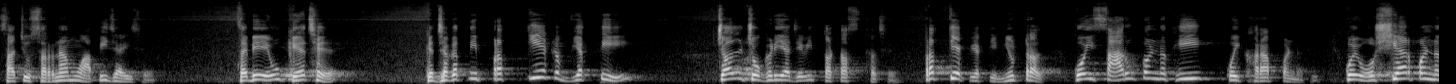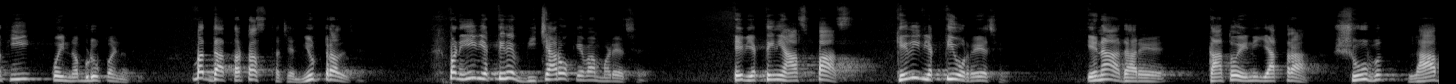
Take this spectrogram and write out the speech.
સાચું સરનામું આપી જાય છે. સાહેબ એવું કહે છે કે જગતની પ્રત્યેક વ્યક્તિ ચલ ચોઘડિયા જેવી તટસ્થ છે. પ્રત્યેક વ્યક્તિ ન્યુટ્રલ. કોઈ સારું પણ નથી, કોઈ ખરાબ પણ નથી. કોઈ હોશિયાર પણ નથી, કોઈ નબળું પણ નથી. બધા તટસ્થ છે, ન્યુટ્રલ છે. પણ એ વ્યક્તિને વિચારો કેવા મળે છે? એ વ્યક્તિની આસપાસ કેવી વ્યક્તિઓ રહે છે? એના આધારે કાં તો એની યાત્રા શુભ, લાભ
